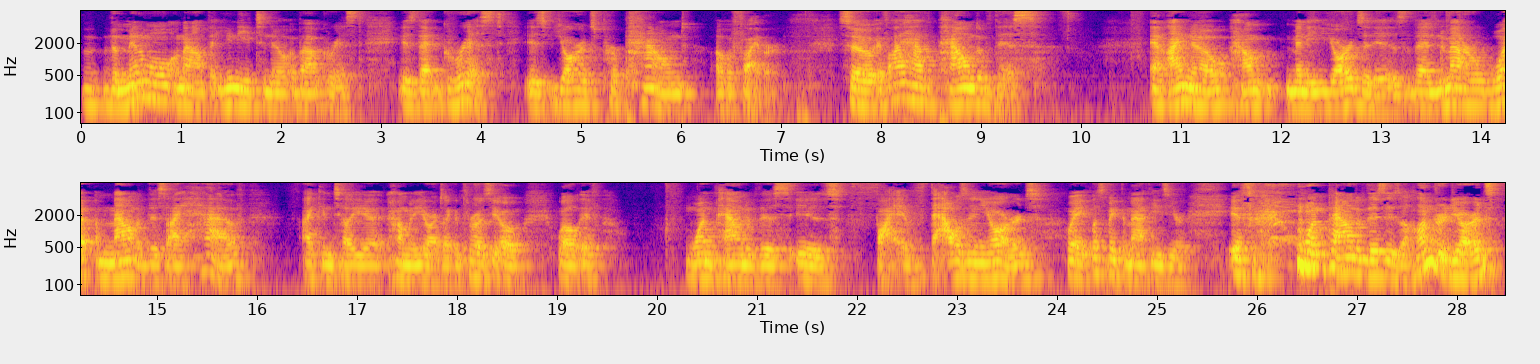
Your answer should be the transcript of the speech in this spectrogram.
The minimal amount that you need to know about grist is that grist is yards per pound of a fiber. So if I have a pound of this and I know how many yards it is, then no matter what amount of this I have, I can tell you how many yards. I can throw say, oh, well, if one pound of this is 5,000 yards, wait, let's make the math easier. If one pound of this is 100 yards,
